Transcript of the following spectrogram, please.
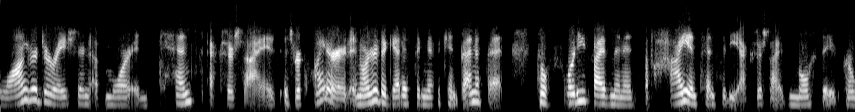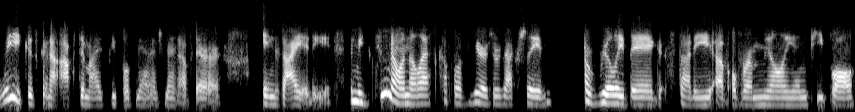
longer duration of more intense exercise is required in order to get a significant benefit. So, 45 minutes of high intensity exercise most days per week is going to optimize people's management of their anxiety. And we do know in the last couple of years, there's actually a really big study of over a million people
